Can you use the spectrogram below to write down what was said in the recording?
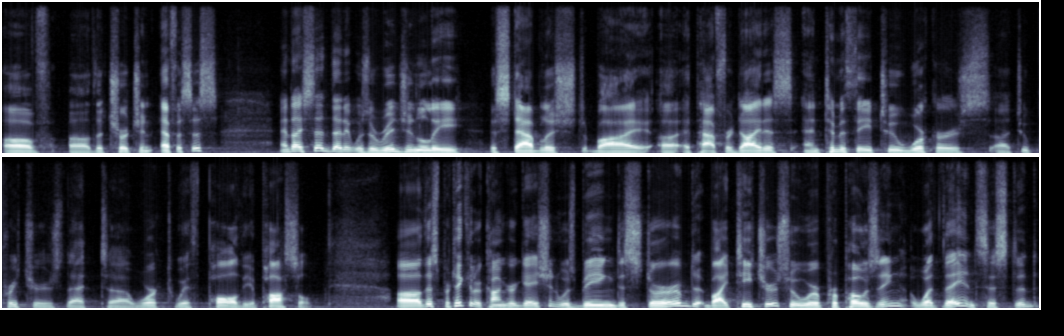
of uh, the church in Ephesus, and I said that it was originally established by uh, Epaphroditus and Timothy, two workers, uh, two preachers that uh, worked with Paul the apostle. Uh, this particular congregation was being disturbed by teachers who were proposing what they insisted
